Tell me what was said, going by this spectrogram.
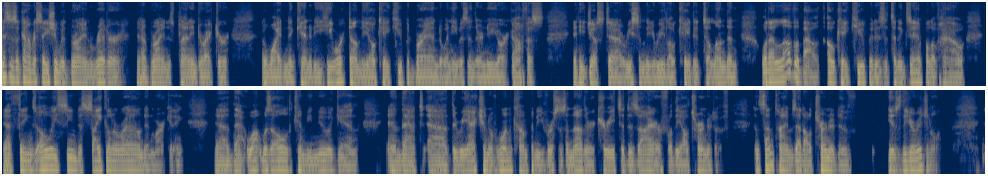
This is a conversation with Brian Ritter. Uh, Brian is planning director at Wieden and Kennedy. He worked on the OK Cupid brand when he was in their New York office, and he just uh, recently relocated to London. What I love about OK Cupid is it's an example of how uh, things always seem to cycle around in marketing. Uh, that what was old can be new again, and that uh, the reaction of one company versus another creates a desire for the alternative. And sometimes that alternative is the original.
